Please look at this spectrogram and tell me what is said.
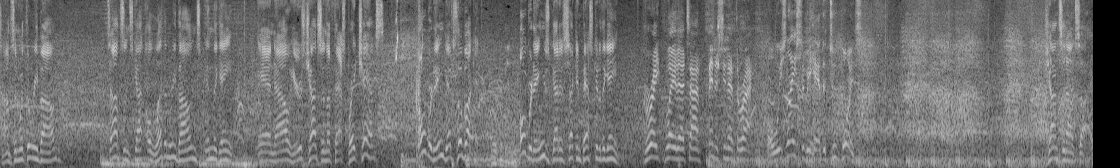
Thompson with the rebound. Thompson's got 11 rebounds in the game. And now here's Johnson, the fast break chance. Olberding gets the bucket. Olberding's got his second basket of the game. Great play that time, finishing at the rack. Always nice to be handed two points. Johnson outside.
